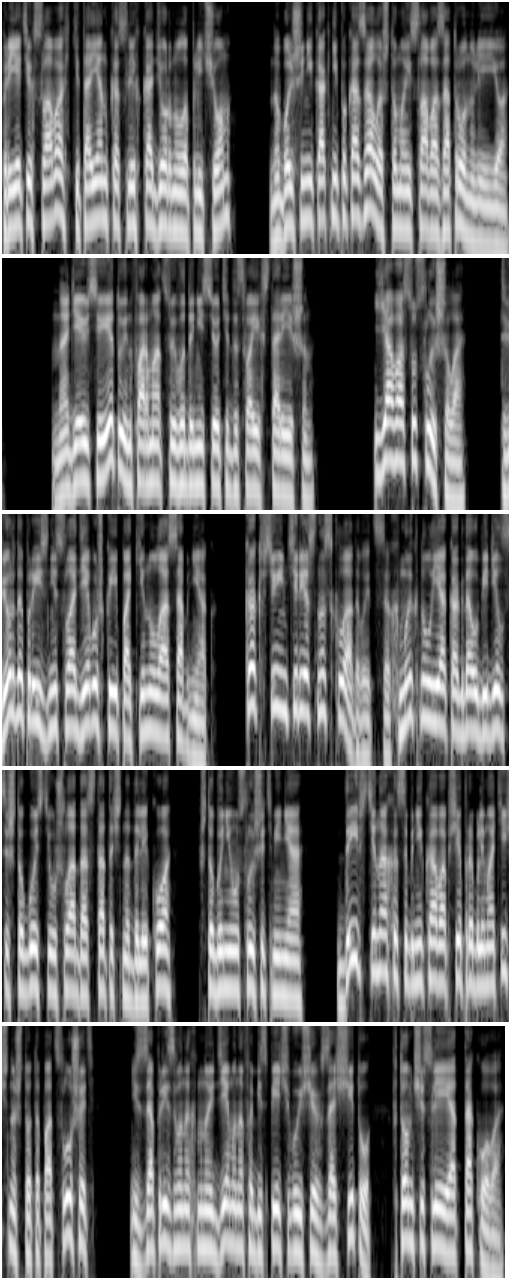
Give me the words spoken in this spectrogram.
При этих словах китаянка слегка дернула плечом, но больше никак не показала, что мои слова затронули ее. Надеюсь, и эту информацию вы донесете до своих старейшин. Я вас услышала, твердо произнесла девушка и покинула особняк. Как все интересно складывается, хмыкнул я, когда убедился, что гостья ушла достаточно далеко, чтобы не услышать меня, да и в стенах особняка вообще проблематично что-то подслушать из-за призванных мной демонов, обеспечивающих защиту, в том числе и от такого.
